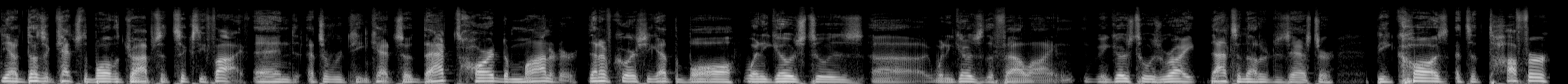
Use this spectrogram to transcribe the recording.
you know, doesn't catch the ball that drops at 65. And that's a routine catch. So that's hard to monitor. Then, of course, you got the ball when he goes to his, uh, when he goes to the foul line, when he goes to his right, that's another disaster because it's a tougher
